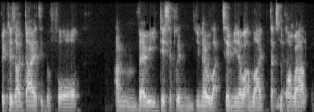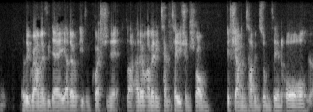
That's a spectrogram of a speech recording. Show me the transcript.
because I've dieted before. I'm very disciplined, you know, like Tim, you know what I'm like. That's yeah. the point where I the gram every day. I don't even question it. Like I don't have any temptation from if Shannon's having something or yeah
